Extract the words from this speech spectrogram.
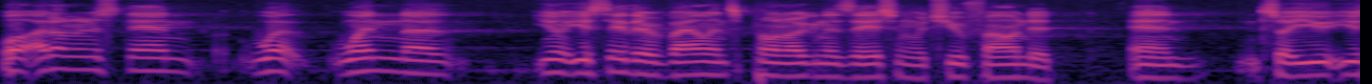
Well, I don't understand what when uh, you know you say they're a violence-prone organization which you founded, and so you you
